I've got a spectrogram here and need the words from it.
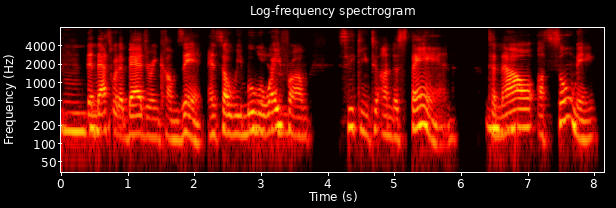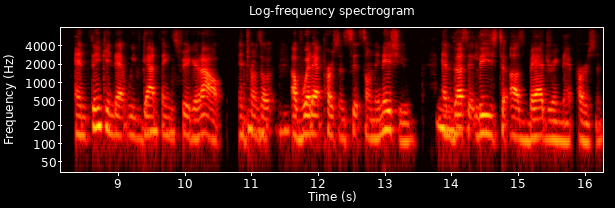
mm-hmm. then that's where the badgering comes in. And so we move yeah. away from seeking to understand to mm-hmm. now assuming and thinking that we've got mm-hmm. things figured out in terms of, mm-hmm. of where that person sits on an issue. Mm-hmm. And thus it leads to us badgering that person.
